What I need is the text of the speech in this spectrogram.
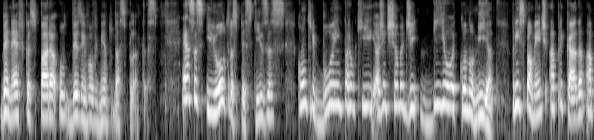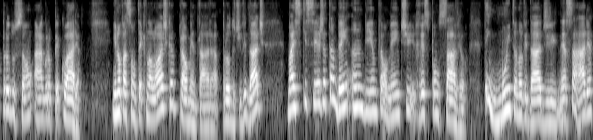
benéficas para o desenvolvimento das plantas. Essas e outras pesquisas contribuem para o que a gente chama de bioeconomia, principalmente aplicada à produção agropecuária. Inovação tecnológica para aumentar a produtividade, mas que seja também ambientalmente responsável. Tem muita novidade nessa área,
